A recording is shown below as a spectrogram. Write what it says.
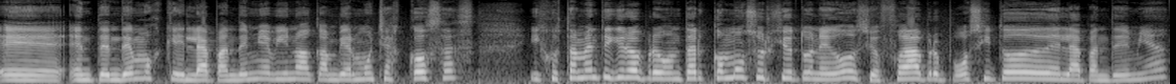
eh, entendemos que la pandemia vino a cambiar muchas cosas y justamente quiero preguntar cómo surgió tu negocio. ¿Fue a propósito de la pandemia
